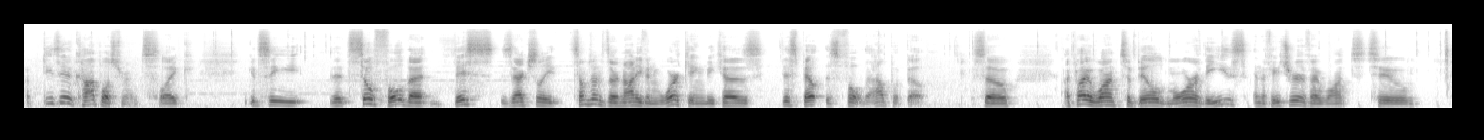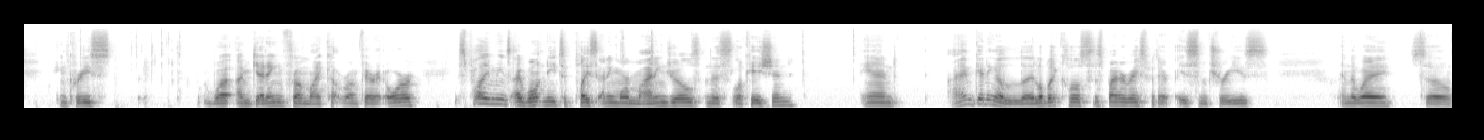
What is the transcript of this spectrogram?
a decent accomplishment. Like, you can see it's so full that this is actually sometimes they're not even working because this belt is full, the output belt. So I probably want to build more of these in the future if I want to increase what I'm getting from my Cuprumferrit ore. This probably means I won't need to place any more mining drills in this location. And I'm getting a little bit close to the spider base, but there is some trees in the way, so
